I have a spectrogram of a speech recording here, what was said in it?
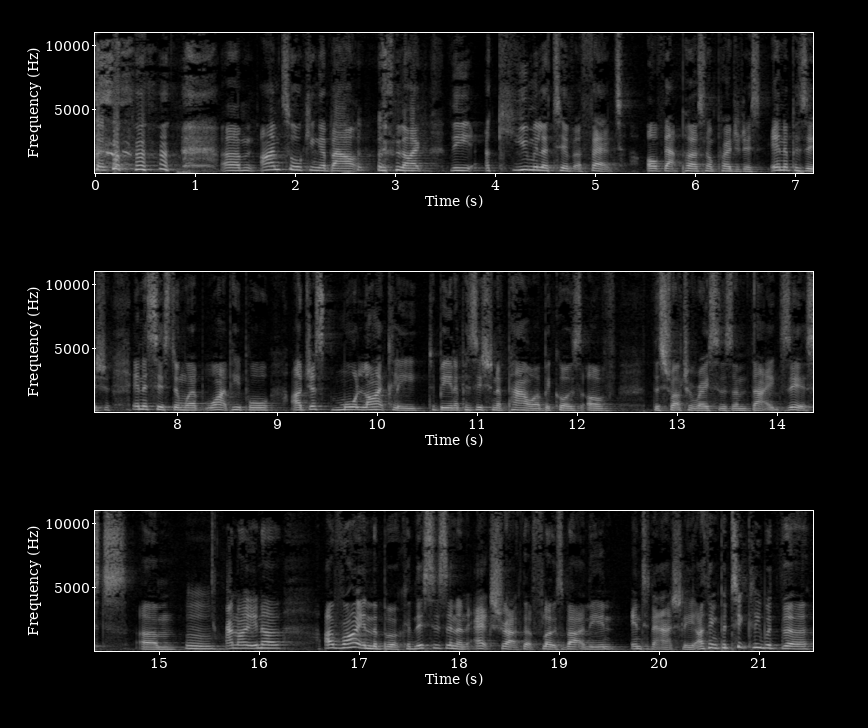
um, I'm talking about like the accumulative effect of that personal prejudice in a position in a system where white people are just more likely to be in a position of power because of the structural racism that exists. Um, mm. And I, you know, I write in the book, and this isn't an extract that floats about in the in- internet. Actually, I think particularly with the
